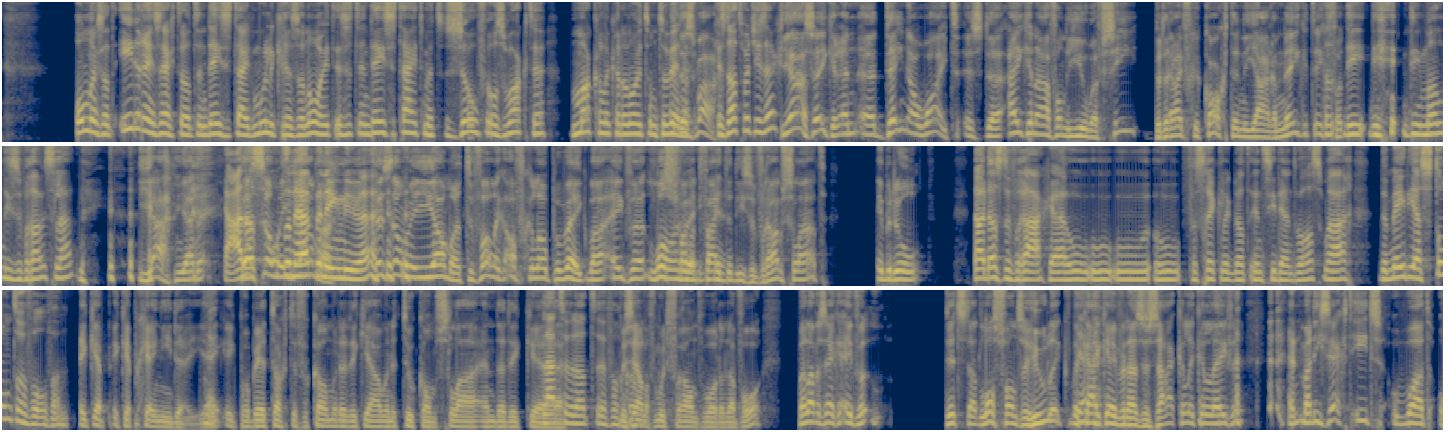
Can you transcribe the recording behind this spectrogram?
ondanks dat iedereen zegt dat het in deze tijd moeilijker is dan ooit, is het in deze tijd met zoveel zwakte makkelijker dan ooit om te winnen. is waar. Is dat wat je zegt? Ja, zeker. En eh, Dana White is de eigenaar van de UFC. Bedrijf gekocht in de jaren negentig. Dat- Voor- Die, die, die man die zijn vrouw slaat? Nee. Ja, ja, de- Ja, dat, is dan een jammer. happening nu, hè? Dat is dan weer jammer. Toevallig afgelopen week. Maar even los Vorige van het week, feit ja. dat hij zijn vrouw slaat. Ik bedoel, Nou, dat is de vraag, hè, hoe, hoe, hoe, hoe verschrikkelijk dat incident was. Maar de media stond er vol van. ik heb, ik heb geen idee. Nee. Ik, ik probeer toch te voorkomen dat ik jou in de toekomst sla. En dat ik eh, Laten we dat eh, mezelf moet verantwoorden daarvoor. Maar laten we zeggen, even... Dit staat los van zijn huwelijk. We Ja. kijken even naar zijn zakelijke leven. En, maar die zegt iets wat 100%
